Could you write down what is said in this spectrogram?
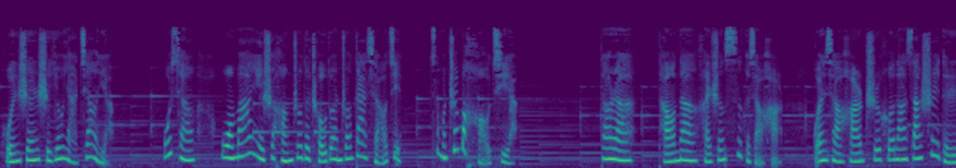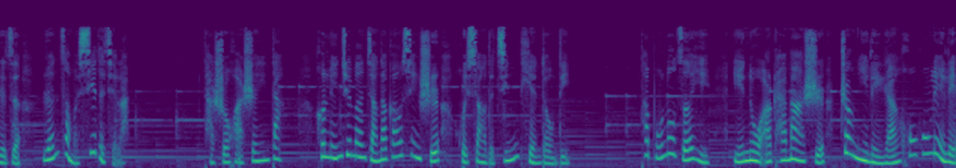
浑身是优雅教养，我想。我妈也是杭州的绸缎庄大小姐，怎么这么豪气呀？当然，逃难还生四个小孩，管小孩吃喝拉撒睡的日子，人怎么细得起来？她说话声音大，和邻居们讲到高兴时会笑得惊天动地。他不怒则已，一怒而开骂时，正义凛然，轰轰烈烈，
